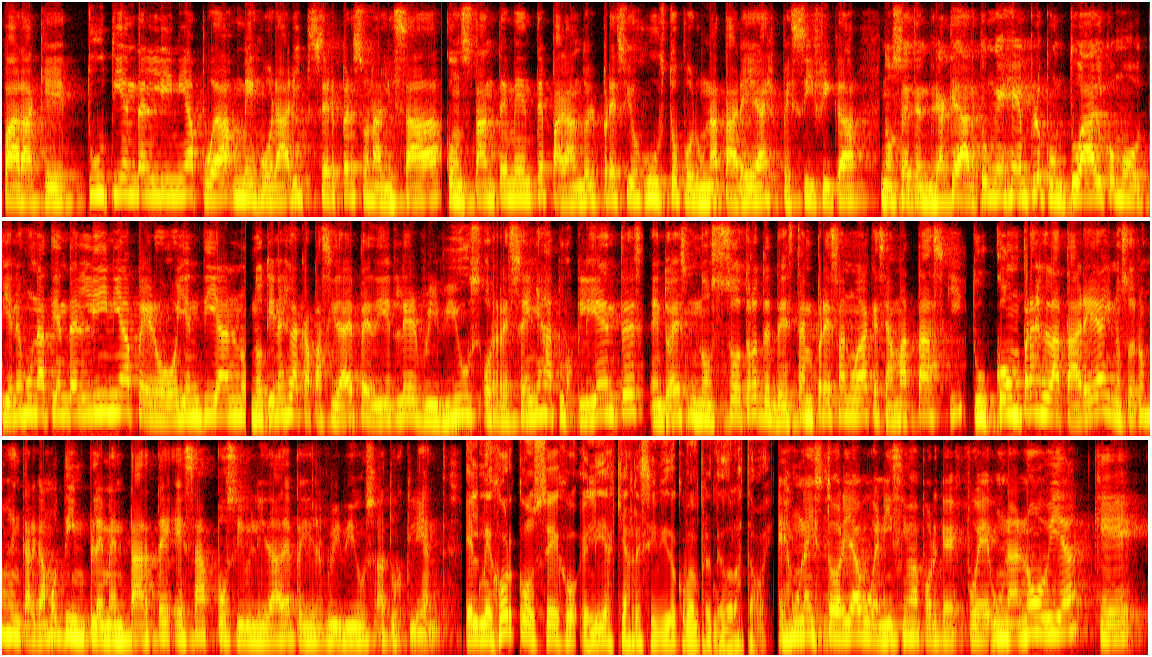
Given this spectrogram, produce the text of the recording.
para que tu tienda en línea pueda mejorar y ser personalizada constantemente pagando el precio justo por una tarea específica. No sé, tendría que darte un ejemplo puntual como tienes una tienda en línea, pero hoy en día no, no tienes la capacidad de pedirle reviews o reseñas a tus clientes. Entonces nosotros desde esta empresa nueva que se llama Tasky, tú compras la tarea y nosotros nos encargamos de implementarte esa posibilidad de pedir reviews a tus clientes. El mejor consejo, Elías, que has recibido como emprendedor hasta hoy? Es una historia buenísima porque fue una novia que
